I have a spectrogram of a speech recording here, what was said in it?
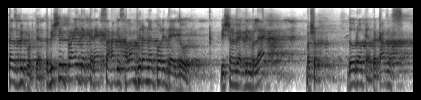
তাসবি পড়তেন। তো বিষ্ণুবী প্রায় দেখতেন, এক সাহাবি সালাম ফিরানোর পরে দেয় দৌড়। বিষ্ণুবী একদিন বলে এক বসো। দৌড়াও কেন? কাজ আছে।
